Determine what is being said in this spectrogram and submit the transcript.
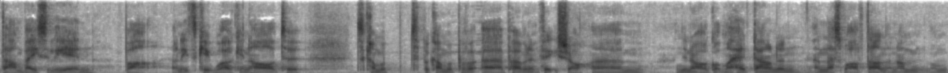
that I'm basically in, but I need to keep working hard to to come a, to become a uh, permanent fixture. Um, you know, I got my head down, and, and that's what I've done, and I'm, I'm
